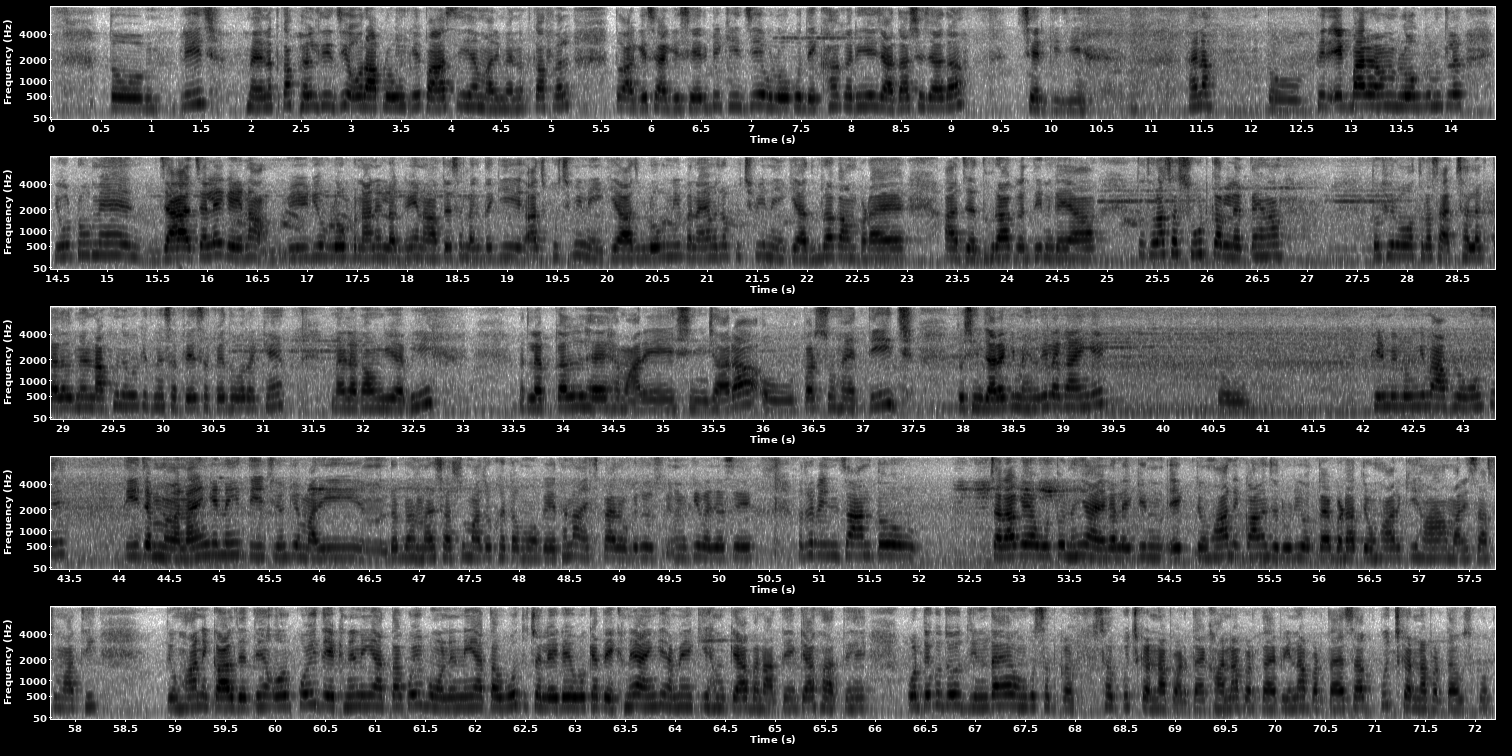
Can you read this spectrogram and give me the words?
तो प्लीज़ मेहनत का फल दीजिए और आप लोगों के पास ही है हमारी मेहनत का फल। तो आगे से आगे शेयर भी कीजिए, वो लोगों को देखा करिए, ज़्यादा से ज़्यादा शेयर कीजिए। है ना? तो फिर एक बार हम लोग मतलब यूट्यूब में जा, चले गए ना, वीडियो ब्लॉग बनाने लग गए ना तो ऐसा लगता है कि आज कुछ भी नहीं किया, आज ब्लॉग नहीं बनाया मतलब कुछ भी नहीं किया, अधूरा काम पड़ा है, आज अधूरा दिन गया तो थोड़ा सा शूट कर लेते हैं ना। तो फिर वो थोड़ा सा अच्छा लगता है। तो मेरे नाखून देखो कितने सफ़ेद सफ़ेद हो रखे हैं। मैं लगाऊँगी अभी। मतलब कल है हमारे सिंजारा और परसों है तीज। तो सिंजारा की मेहंदी लगाएँगे। तो फिर मिलूँगी मैं आप लोगों से। तीज अब मनाएँगे नहीं तीज, क्योंकि हमारी मतलब हमारे सासू माँ जो ख़त्म हो गए थे ना एक्सपायर हो गए तो उनकी वजह से मतलब इंसान तो चला गया, वो तो नहीं आएगा, लेकिन एक त्यौहार निकालना ज़रूरी होता है, बड़ा त्यौहार कि हाँ हमारी सासू माँ थी, त्यौहार निकाल देते हैं, और कोई देखने नहीं आता, कोई बोलने नहीं आता, वो तो चले गए, वो क्या देखने आएँगे हमें कि हम क्या बनाते हैं, क्या खाते हैं? और देखो, जो ज़िंदा है, उनको सब कर, सब कुछ करना पड़ता है, खाना पड़ता है, पीना पड़ता है, सब कुछ करना पड़ता है उसको।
